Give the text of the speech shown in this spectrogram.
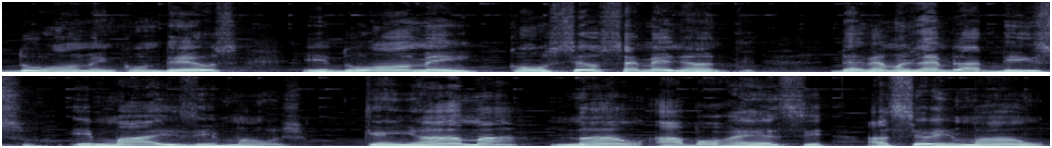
do homem com Deus e do homem com o seu semelhante. Devemos lembrar disso. E mais, irmãos, quem ama não aborrece a seu irmão.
